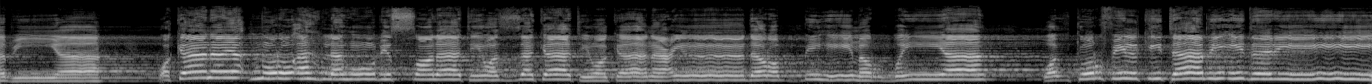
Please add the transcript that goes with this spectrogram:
نبيا. وكان يأمر أهله بالصلاة والزكاة وكان عند ربه مرضيا. واذكر في الكتاب إدريس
